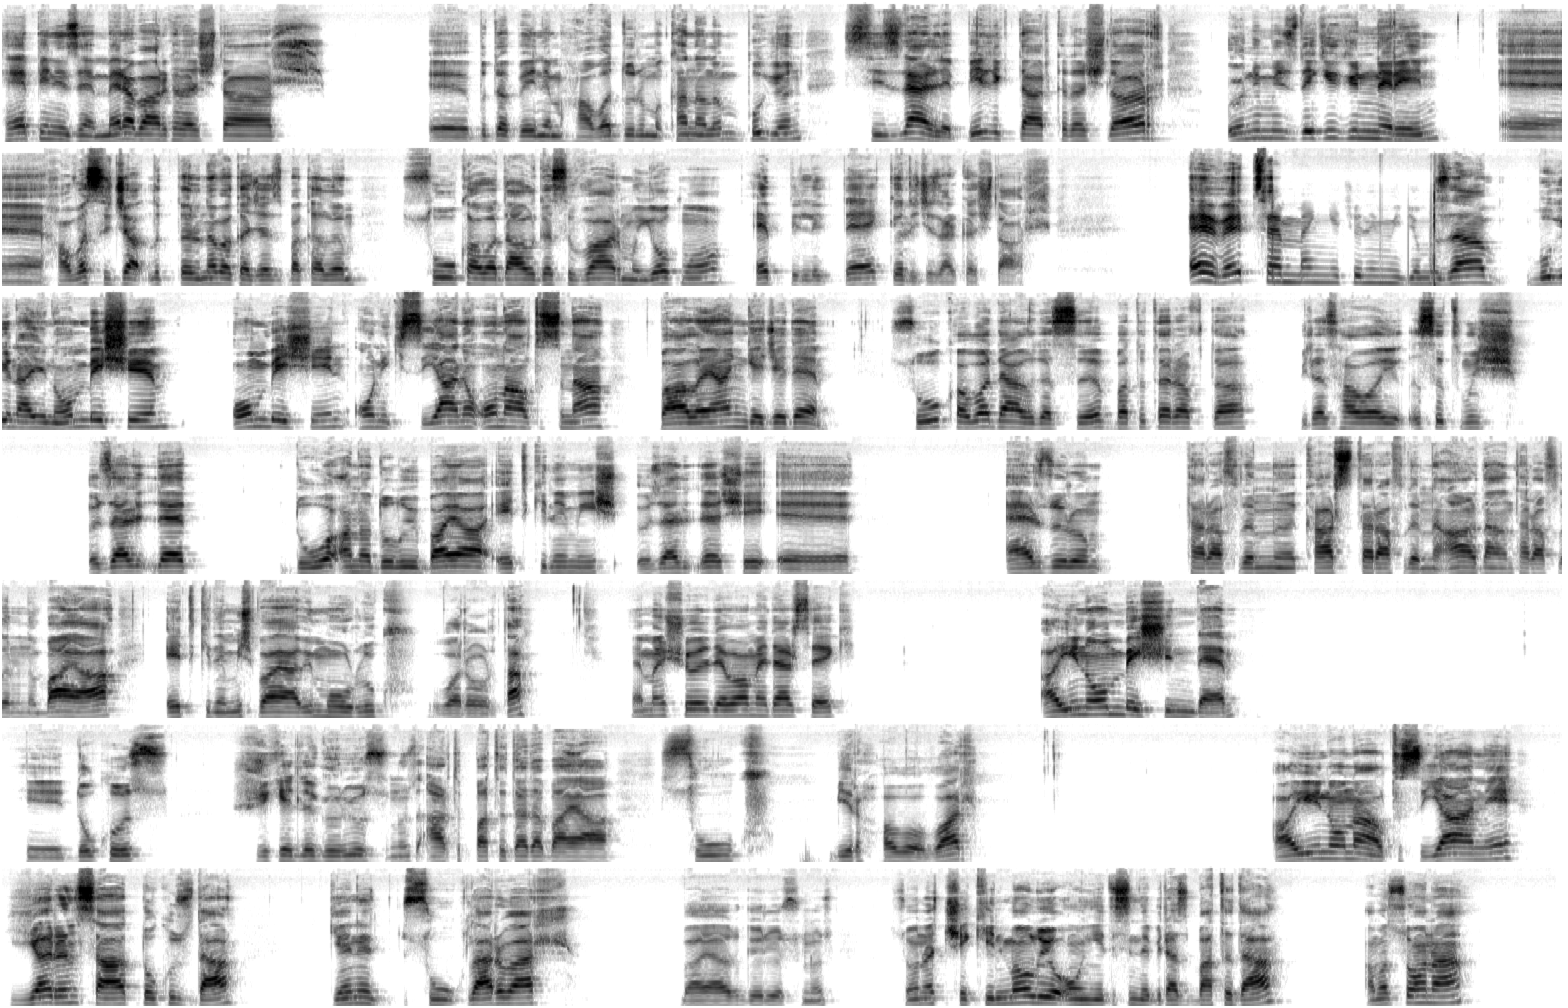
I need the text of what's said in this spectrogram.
Hepinize merhaba arkadaşlar. Ee, bu da benim hava durumu kanalım. Bugün sizlerle birlikte arkadaşlar önümüzdeki günlerin ee, hava sıcaklıklarına bakacağız. Bakalım soğuk hava dalgası var mı yok mu? Hep birlikte göreceğiz arkadaşlar. Evet hemen geçelim videomuza. Bugün ayın 15'i. 15'in 12'si yani 16'sına bağlayan gecede soğuk hava dalgası batı tarafta biraz havayı ısıtmış. Özellikle Doğu Anadolu'yu bayağı etkilemiş. Özellikle şey eee, Erzurum taraflarını, Kars taraflarını, Ardahan taraflarını bayağı etkilemiş. Bayağı bir morluk var orada. Hemen şöyle devam edersek. Ayın 15'inde 9 şu şekilde görüyorsunuz. Artık batıda da bayağı soğuk bir hava var. Ayın 16'sı yani yarın saat 9'da gene soğuklar var. Bayağı görüyorsunuz. Sonra çekilme oluyor 17'sinde biraz batıda. Ama sonra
